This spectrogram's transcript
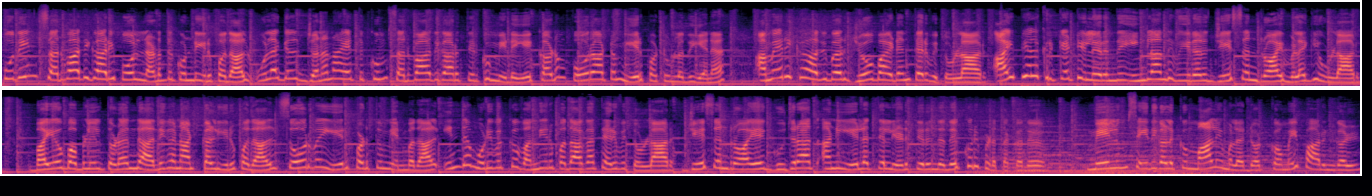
புதின் சர்வாதிகாரி போல் நடந்து கொண்டு இருப்பதால் உலகில் ஜனநாயகத்துக்கும் சர்வாதிகாரத்திற்கும் இடையே கடும் போராட்டம் ஏற்பட்டுள்ளது என அமெரிக்க அதிபர் ஜோ பைடன் தெரிவித்துள்ளார். ஐபிஎல் கிரிக்கெட்டில் இருந்து இங்கிலாந்து வீரர் ஜேசன் ராய் விலகியுள்ளார். பயோ பபிளில் தொடர்ந்து அதிக நாட்கள் இருப்பதால் சோர்வை ஏற்படுத்தும் என்பதால் இந்த முடிவுக்கு வந்திருப்பதாக தெரிவித்துள்ளார். ஜேசன் ராயை குஜராத் அணி ஏலத்தில் எடுத்திருந்தது குறிப்பிடத்தக்கது. மேலும் செய்திகளுக்கு மாலைமலர் டாட் காமை பாருங்கள்.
